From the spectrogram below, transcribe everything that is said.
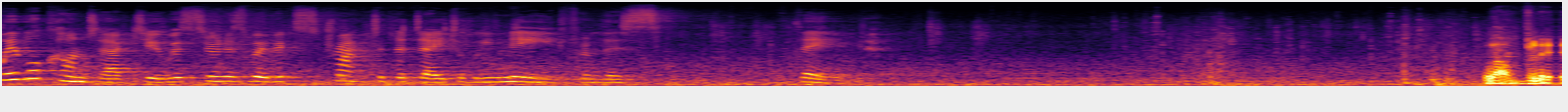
We will contact you as soon as we've extracted the data we need from this thing. Lovely.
